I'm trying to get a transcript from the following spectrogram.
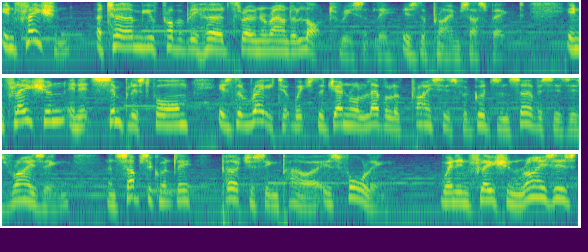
Inflation, a term you've probably heard thrown around a lot recently, is the prime suspect. Inflation, in its simplest form, is the rate at which the general level of prices for goods and services is rising and subsequently purchasing power is falling. When inflation rises,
